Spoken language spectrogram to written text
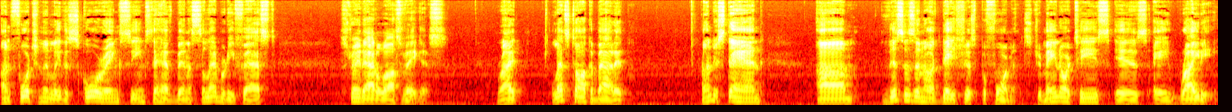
Unfortunately, the scoring seems to have been a celebrity fest straight out of Las Vegas. Right? Let's talk about it. Understand, um, this is an audacious performance. Jamaine Ortiz is a righty.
